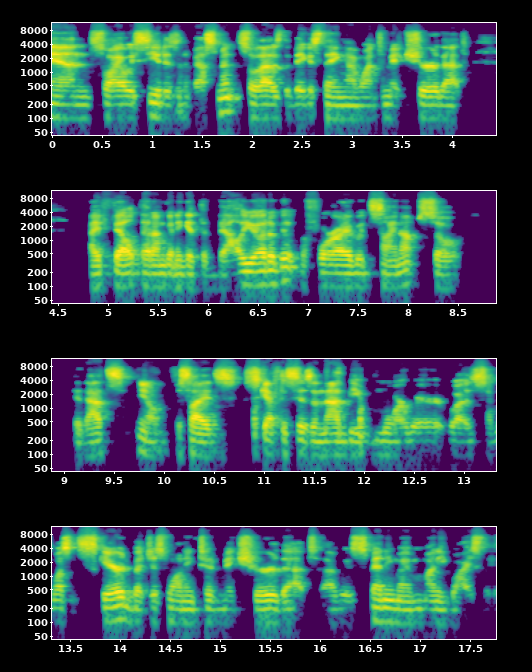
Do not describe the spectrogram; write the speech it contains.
And so I always see it as an investment. So that was the biggest thing. I want to make sure that I felt that I'm going to get the value out of it before I would sign up. So that's, you know, besides skepticism, that'd be more where it was. I wasn't scared, but just wanting to make sure that I was spending my money wisely.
